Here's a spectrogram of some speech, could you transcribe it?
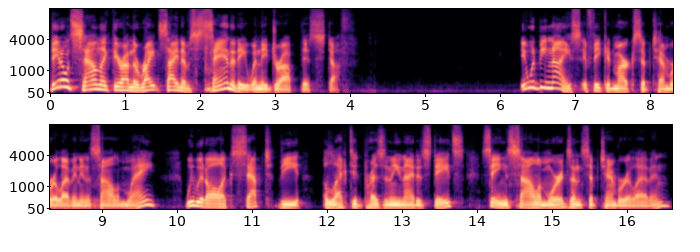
They don't sound like they're on the right side of sanity when they drop this stuff. It would be nice if they could mark September 11 in a solemn way. We would all accept the elected president of the United States saying solemn words on September 11.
